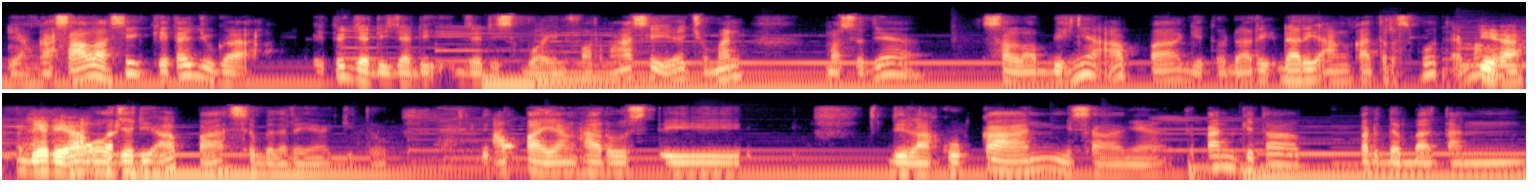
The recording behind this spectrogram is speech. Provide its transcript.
yang nggak salah sih. Kita juga itu jadi jadi jadi sebuah informasi ya. Cuman maksudnya selebihnya apa gitu? Dari dari angka tersebut emang iya, jadi mau apa? jadi apa sebenarnya gitu? Apa yang harus di dilakukan misalnya? Itu kan kita perdebatan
